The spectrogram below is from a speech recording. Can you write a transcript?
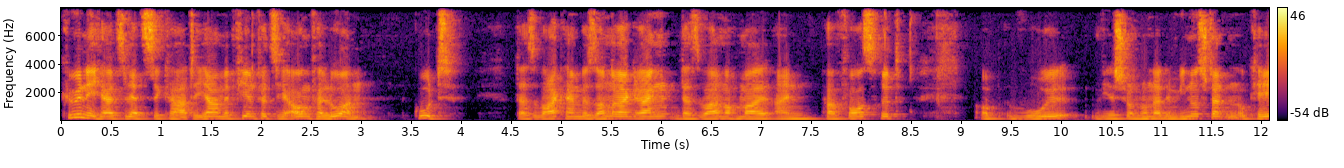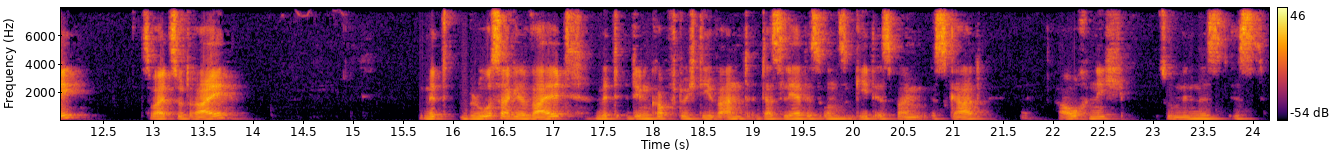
König als letzte Karte, ja, mit 44 Augen verloren. Gut, das war kein besonderer Grang, das war noch mal ein Parforce-Ritt, obwohl wir schon 100 im Minus standen, okay, 2 zu 3, mit bloßer Gewalt, mit dem Kopf durch die Wand, das lehrt es uns, geht es beim Skat auch nicht, zumindest ist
